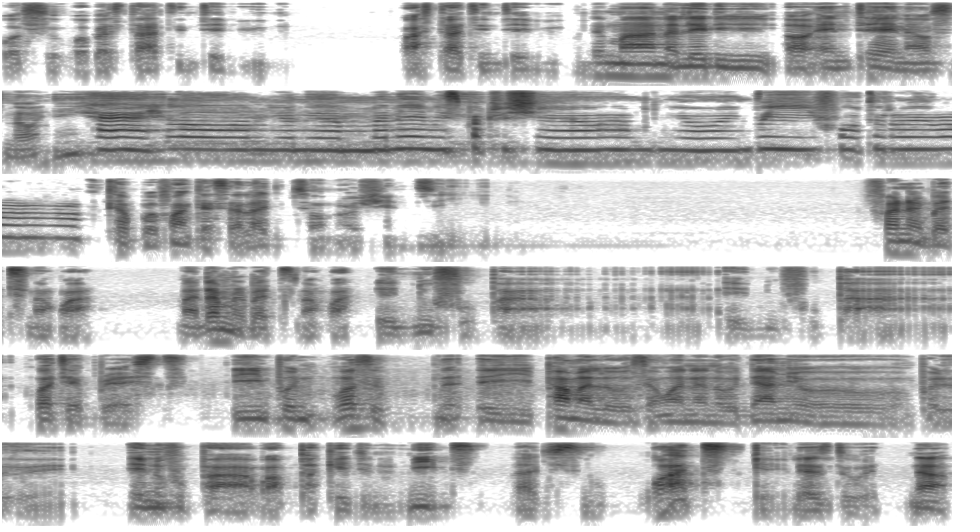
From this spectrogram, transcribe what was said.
was was start interview was start interview. The man a lady uh, enter na ɔsɛ na hi hello your name my name is Patricia you know we for the couple of fankɛse Alhaji tɔn na ɔhwɛ nti fa no bɛtena hɔ a madam no bɛtena hɔ a ɛnufu paa ɛnufu paa what a breast. Iyi mpo what's a iyi pamela sɛ wɔn no odami o mpo sɛ ɛnufu paa wa package no neat like say what? Okay let's do it. Now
